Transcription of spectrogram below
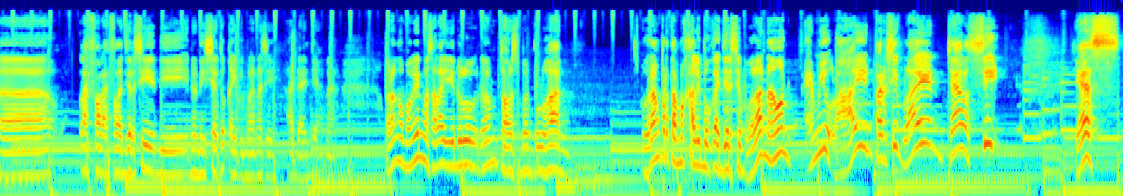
uh, level-level jersey di Indonesia itu kayak gimana sih adanya. Nah, orang ngomongin masalah iya dulu tahun 90-an. Orang pertama kali buka jersey bola naon MU lain, Persib lain, Chelsea. Yes.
